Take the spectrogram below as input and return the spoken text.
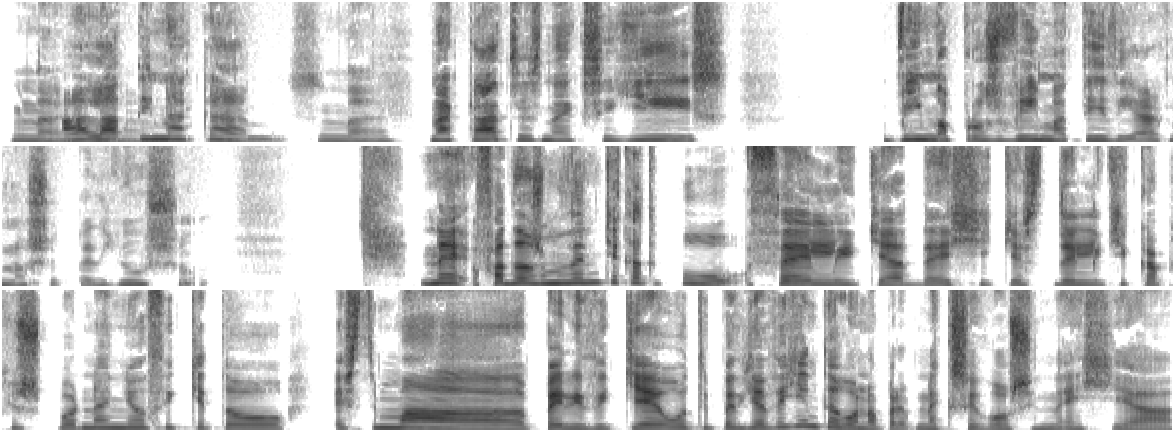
Ναι, Αλλά ναι, τι να κάνεις. Ναι. Να κάτσει να εξηγείς βήμα προς βήμα τη διάγνωση του παιδιού σου. Ναι, φαντάζομαι δεν είναι και κάτι που θέλει και αντέχει και στην τελική κάποιος μπορεί να νιώθει και το αίσθημα περί δικαίου ότι παιδιά δεν γίνεται εγώ να πρέπει να εξηγώ συνέχεια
